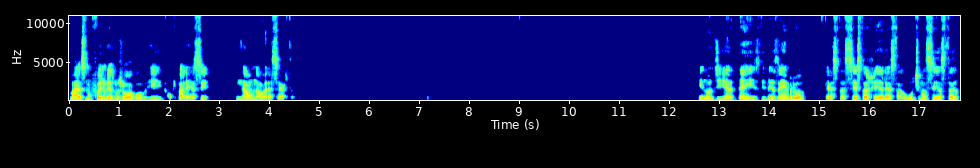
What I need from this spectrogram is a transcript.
mas não foi no mesmo jogo e, ao que parece, não na hora certa. E no dia 10 de dezembro, esta sexta-feira, esta última sexta,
